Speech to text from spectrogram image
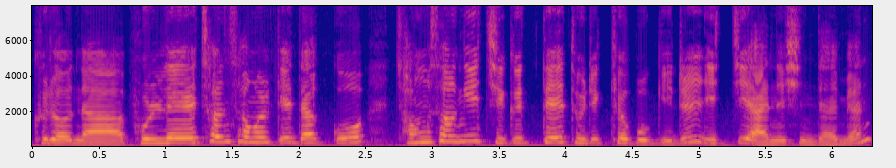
그러나 본래의 천성을 깨닫고 정성이 지긋해 돌이켜 보기를 잊지 않으신다면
